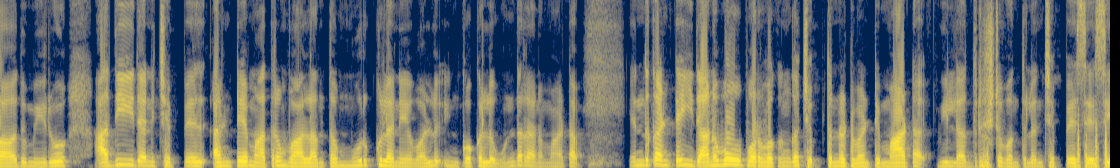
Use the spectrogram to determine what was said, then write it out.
కాదు మీరు. అది ఇది అని చెప్పే అంటే మాత్రం వాళ్ళంతా మూర్ఖులు అనేవాళ్ళు ఇంకొకళ్ళు ఉండరనమాట ఎందుకంటే ఇది అనుభవపూర్వకంగా చెప్తున్నటువంటి మాట వీళ్ళు అదృష్టవంతులు అని చెప్పేసేసి.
